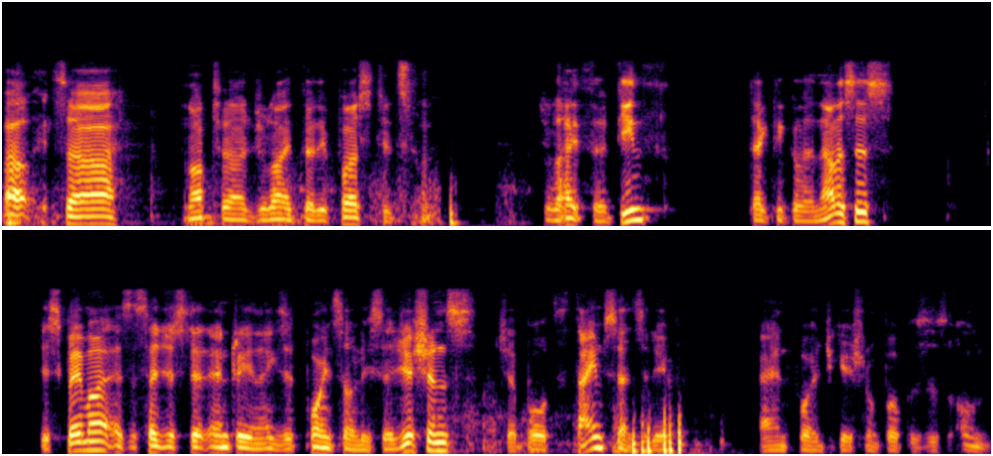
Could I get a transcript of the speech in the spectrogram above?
Well, it's uh, not uh, July 31st, it's July 13th. Technical analysis. Disclaimer as a suggested entry and exit points only suggestions, which are both time sensitive and for educational purposes only.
